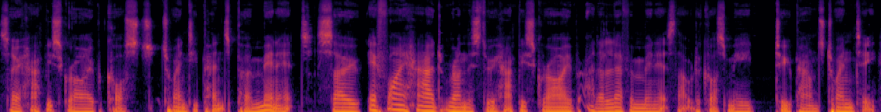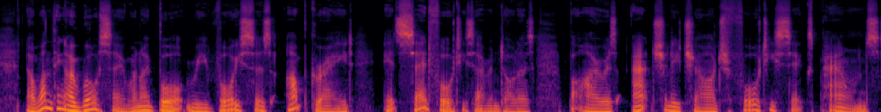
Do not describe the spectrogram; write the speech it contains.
So Happy Scribe costs 20 pence per minute. So if I had run this through Happy Scribe at 11 minutes, that would have cost me £2.20. Now, one thing I will say, when I bought Revoicer's upgrade, it said $47, but I was actually charged £46.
